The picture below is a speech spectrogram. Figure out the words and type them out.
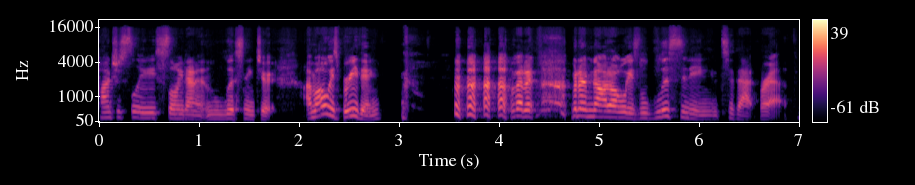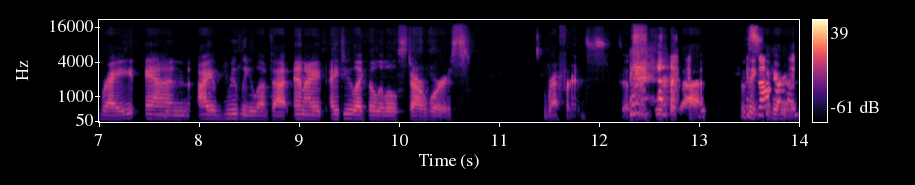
consciously slowing down and listening to it. I'm always breathing. but I, but I'm not always listening to that breath, right? Mm. And I really love that, and I I do like the little Star Wars reference. So thank you for that. it's not the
